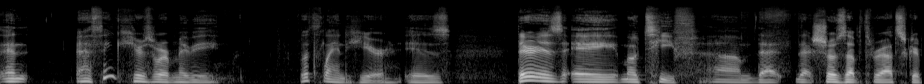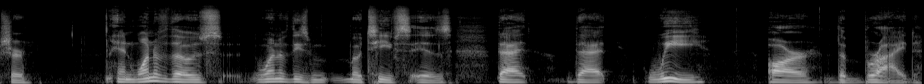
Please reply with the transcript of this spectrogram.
and, and I think here's where maybe let's land here is there is a motif um, that that shows up throughout Scripture, and one of those one of these motifs is that that we are the bride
